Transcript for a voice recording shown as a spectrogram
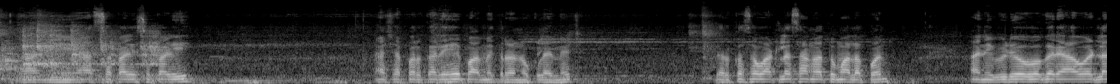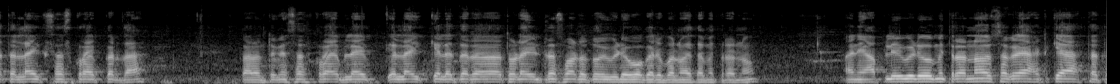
आणि आज सकाळी सकाळी अशा प्रकारे हे पहा मित्रांनो क्लायमेट तर कसं वाटलं सांगा तुम्हाला पण. आणि व्हिडिओ वगैरे आवडला तर लाईक सबस्क्राईब करता. कारण तुम्ही सबस्क्राईब लाईक लाईक केलं तर थोडा इंटरेस्ट वाढवतो व्हिडिओ वगैरे बनवायचा मित्रांनो. आणि आपले व्हिडिओ मित्रांनो सगळे हटके असतात.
